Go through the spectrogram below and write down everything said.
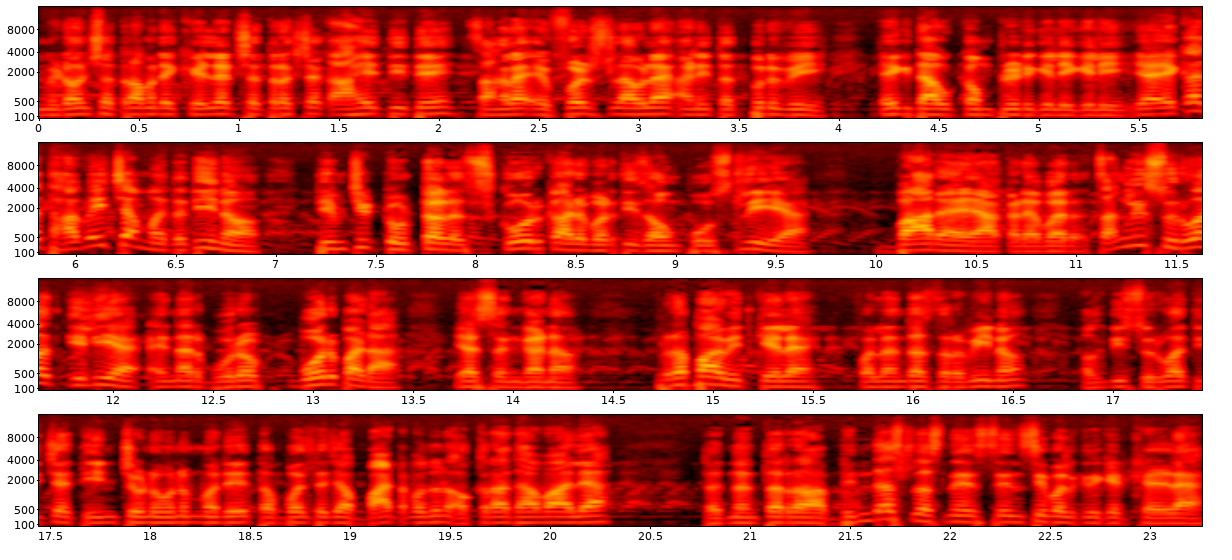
मिडॉन क्षेत्रामध्ये खेळले क्षेत्ररक्षक आहेत तिथे. चांगला एफर्ट्स लावलाय आणि तत्पूर्वी एक धाव कंप्लीट केली. गेली या एका धावेच्या मदतीनं टीमची टोटल स्कोर कार्डवरती जाऊन पोहोचली आहे. बारा या आकड्यावर. चांगली सुरुवात केली आहे एन आर बोर बोरपाडा या संघानं. प्रभावित केलाय फलंदाज रवीनं. अगदी सुरुवातीच्या तीन चेंडूंमध्ये तब्बल त्याच्या बाटमधून अकरा धावा आल्या. त्यानंतर बिंदास लसने सेन्सिबल क्रिकेट खेळलाय.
